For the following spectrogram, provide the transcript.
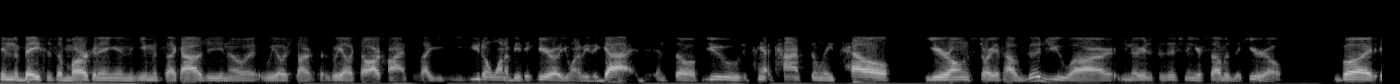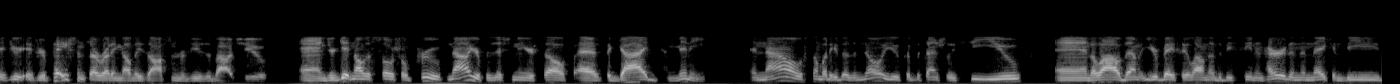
in the basis of marketing and human psychology, you know, we always talk, we always tell our clients, is like, you don't want to be the hero, you want to be the guide. And so if you constantly tell your own story of how good you are, you know, you're just positioning yourself as a hero. But if you if your patients are writing all these awesome reviews about you and you're getting all the social proof, now you're positioning yourself as the guide to many. And now somebody who doesn't know you could potentially see you and allow them you're basically allowing them to be seen and heard and then they can be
